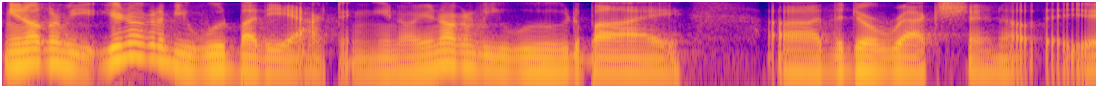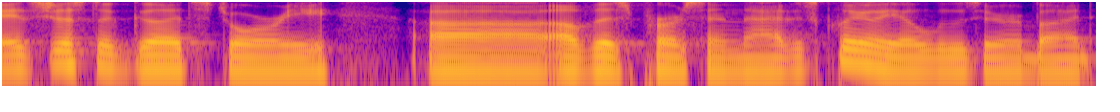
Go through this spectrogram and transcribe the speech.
you're not gonna be you're not gonna be wooed by the acting. You know, you're not gonna be wooed by uh, the direction of it. It's just a good story uh, of this person that is clearly a loser, but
